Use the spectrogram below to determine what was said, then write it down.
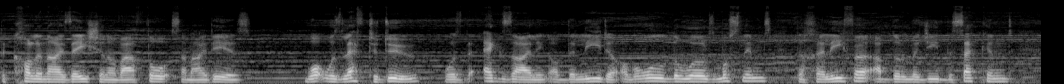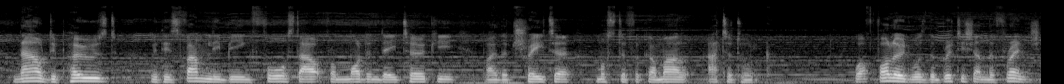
the colonization of our thoughts and ideas. What was left to do was the exiling of the leader of all the world's Muslims, the Khalifa Abdul Majid II, now deposed, with his family being forced out from modern day Turkey by the traitor Mustafa Kemal Ataturk. What followed was the British and the French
